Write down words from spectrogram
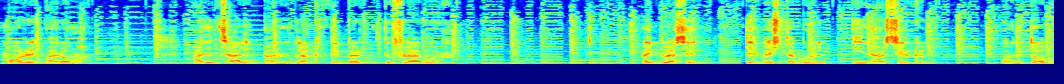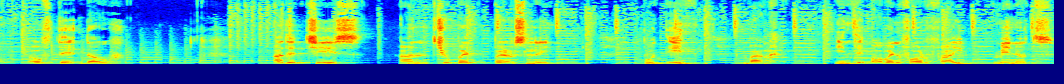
more aroma. Add salt and black pepper to flavor. I placed the vegetable in a circle on top of the dough. Add cheese and chopped parsley. Put it back in the oven for 5 minutes.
